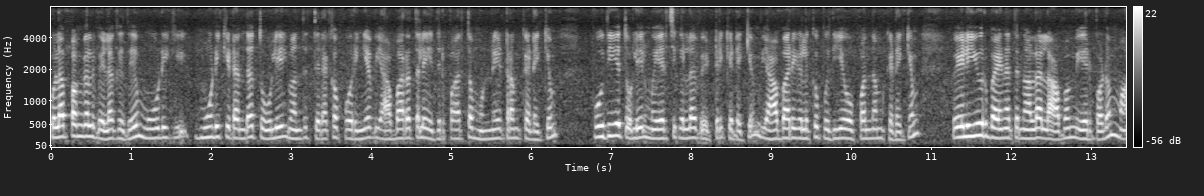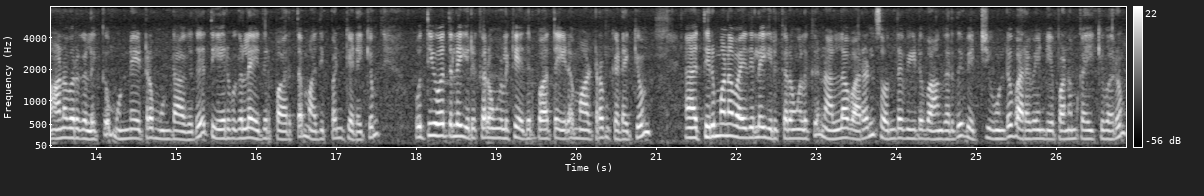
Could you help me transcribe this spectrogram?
குழப்பங்கள் விலகுது. மூடி மூடி கிடந்த தொழில் வந்து திறக்க போகிறீங்க வியாபாரத்தில் எதிர்பார்த்த முன்னேற்றம் கிடைக்கும். புதிய தொழில் முயற்சிகளில் வெற்றி கிடைக்கும். வியாபாரிகளுக்கு புதிய ஒப்பந்தம் கிடைக்கும். வெளியூர் பயணத்தினால லாபம் ஏற்படும். மாணவர்களுக்கு முன்னேற்றம் உண்டாகுது. தேர்வுகளில் எதிர்பார்த்த மதிப்பெண் கிடைக்கும். உத்தியோகத்தில் இருக்கிறவங்களுக்கு எதிர்பார்த்த இடமாற்றம் கிடைக்கும். திருமண வயதில் இருக்கிறவங்களுக்கு நல்ல வரன் சொந்த வீடு வாங்குறது வெற்றி உண்டு. வரவேண்டிய பணம் கைக்கு வரும்.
